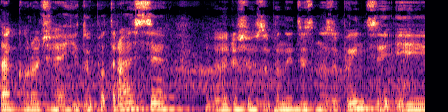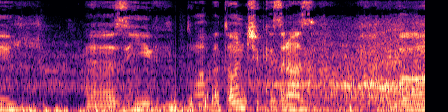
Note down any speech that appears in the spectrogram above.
Так, коротше, я їду по трасі, вирішив зупинитись на зупинці і е, з'їв два батончики зразу, бо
